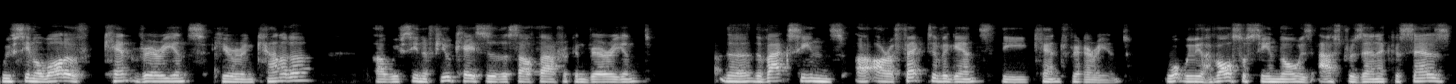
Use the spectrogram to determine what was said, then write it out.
We've seen a lot of Kent variants here in Canada. Uh, we've seen a few cases of the South African variant the, the vaccines uh, are effective against the Kent variant. What we have also seen, though, is AstraZeneca says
